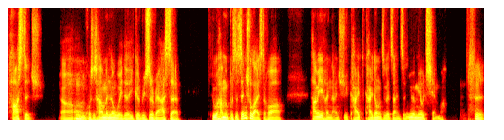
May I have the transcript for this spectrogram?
hostage 啊、嗯。或是他们认为的一个 reserve asset。如果他们不是 centralized 的话，他们也很难去开开动这个战争，因为没有钱嘛，是，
